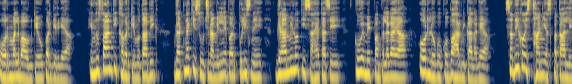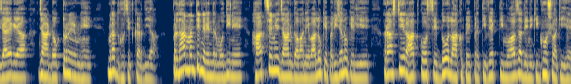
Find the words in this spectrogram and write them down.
और मलबा उनके ऊपर गिर गया। हिंदुस्तान की खबर के मुताबिक, घटना की सूचना मिलने पर पुलिस ने ग्रामीणों की सहायता से कुएँ में पंप लगाया और लोगों को बाहर निकाला गया। सभी को स्थानीय अस्पताल ले जाया गया, जहाँ डॉक्टरों ने उन्हें मृत घोषित कर दिया। प्रधानमंत्री नरेंद्र मोदी ने हादसे में जान गंवाने वालों के परिजनों के लिए राष्ट्रीय राहत कोष से दो लाख रुपए प्रति व्यक्ति मुआवजा देने की घोषणा की है।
